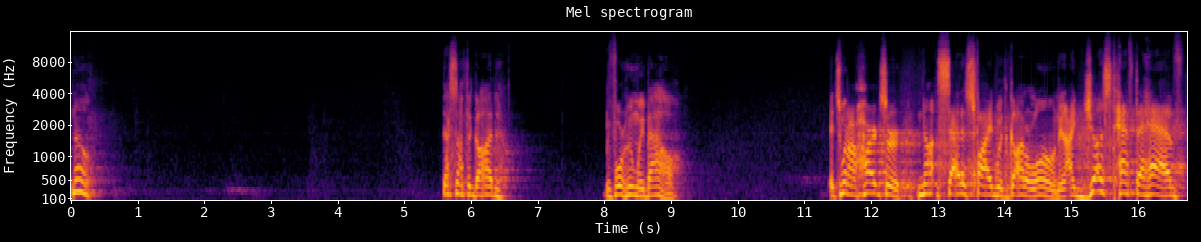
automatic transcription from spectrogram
No. That's not the God before whom we bow. It's when our hearts are not satisfied with God alone, and I just have to have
